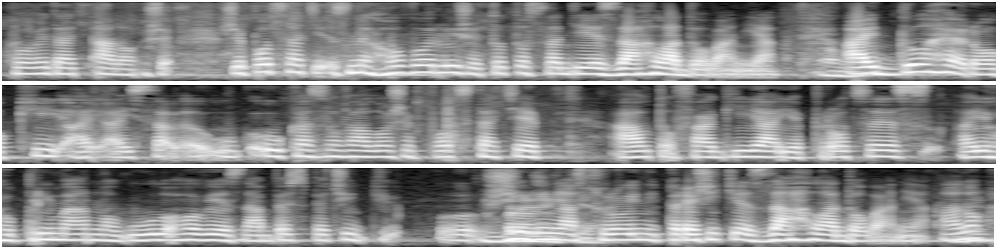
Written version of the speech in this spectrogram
povedať, áno, že, že v podstate sme hovorili, že toto sa deje zahľadovania. Aj dlhé roky aj, aj sa uh, ukazovalo, že v podstate autofagia je proces a jeho primárnou úlohou je zabezpečiť uh, živiny a suroviny prežitie zahľadovania. Áno? Mm.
